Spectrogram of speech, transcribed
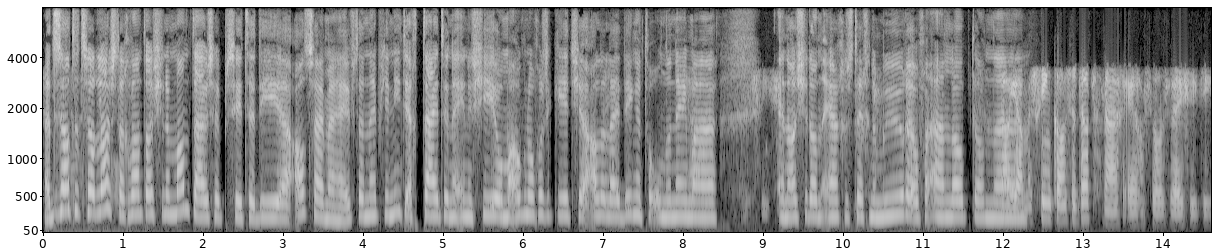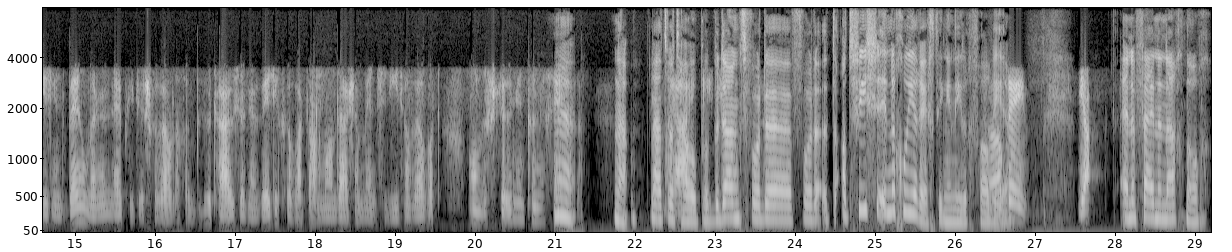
Het is altijd zo lastig, want als je een man thuis hebt zitten die eh, Alzheimer heeft... dan heb je niet echt tijd en energie om ook nog eens een keertje allerlei dingen te ondernemen. Precies. En als je dan ergens tegen de muren of aanloopt, dan... eh, Nou ja, misschien kan ze dat vragen ergens zoals wij zitten hier in de Bijlmer. En dan heb je dus geweldige buurthuizen en weet ik veel wat allemaal. Daar zijn mensen die dan wel wat ondersteuning kunnen geven. Ja. Nou, laten we het Ja, ik- hopen. Bedankt voor, de, voor de, het advies in de goede richting in ieder geval Oké. weer. Ja. En een fijne nacht nog.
